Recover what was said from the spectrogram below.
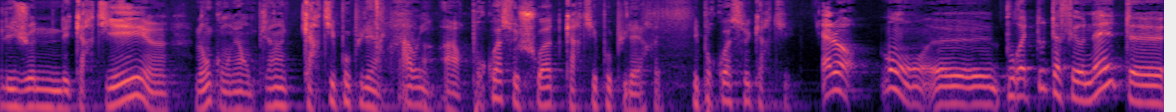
les jeunes des quartiers. Euh, donc, on est en plein quartier populaire. Ah oui. Alors, pourquoi ce choix de quartier populaire? Et pourquoi ce quartier? Alors, Bon, euh, pour être tout à fait honnête, euh,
